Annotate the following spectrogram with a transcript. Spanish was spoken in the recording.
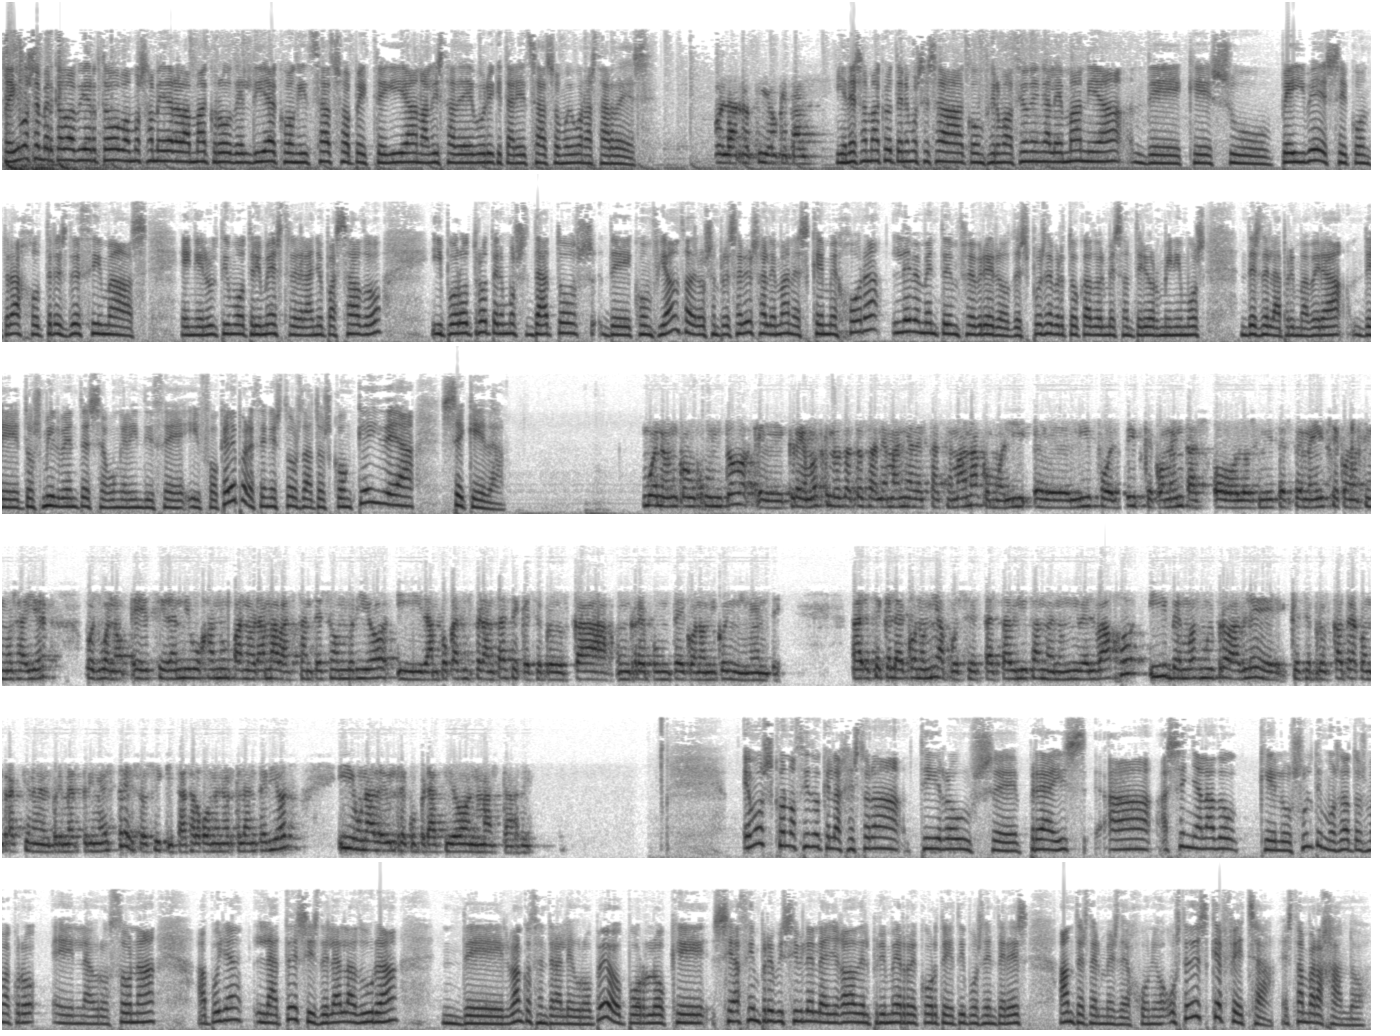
Seguimos en Mercado Abierto. Vamos a mirar a la macro del día con Itzazo Apecteguía, analista de Ebury. ¿Qué tal, Itzazo? Muy buenas tardes. Hola Rocío, ¿qué tal? Y en esa macro tenemos esa confirmación en Alemania de que su PIB se contrajo tres décimas en el último trimestre del año pasado y por otro tenemos datos de confianza de los empresarios alemanes que mejora levemente en febrero después de haber tocado el mes anterior mínimos desde la primavera de 2020 según el índice IFO. ¿Qué le parecen estos datos? ¿Con qué idea se queda? Bueno, en conjunto eh, creemos que los datos de Alemania de esta semana, como el, el IF o el PIB que comentas o los índices PMI que conocimos ayer, pues bueno, eh, siguen dibujando un panorama bastante sombrío y dan pocas esperanzas de que se produzca un repunte económico inminente. Parece que la economía pues se está estabilizando en un nivel bajo y vemos muy probable que se produzca otra contracción en el primer trimestre, eso sí, quizás algo menor que la anterior, y una débil recuperación más tarde. Hemos conocido que la gestora T. Rose eh, Price ha, señalado que los últimos datos macro en la eurozona apoyan la tesis de la ala dura del Banco Central Europeo, por lo que se hace imprevisible la llegada del primer recorte de tipos de interés antes del mes de junio. ¿Ustedes qué fecha están barajando?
